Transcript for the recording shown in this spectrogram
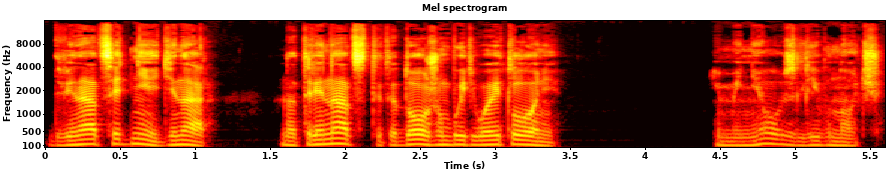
Двенадцать дней, Динар. На тринадцатый ты должен быть в Айтлоне. И меня увезли в ночь.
